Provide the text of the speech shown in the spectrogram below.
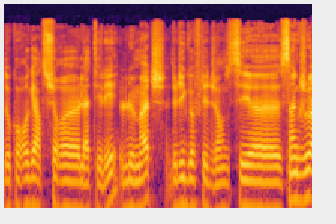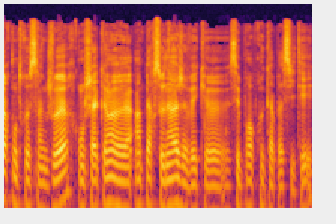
Donc on regarde sur euh, la télé le match de League of Legends. C'est euh, 5 joueurs contre 5 joueurs, qui ont chacun euh, un personnage avec euh, ses propres capacités.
